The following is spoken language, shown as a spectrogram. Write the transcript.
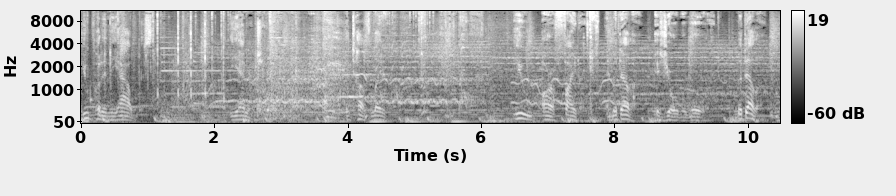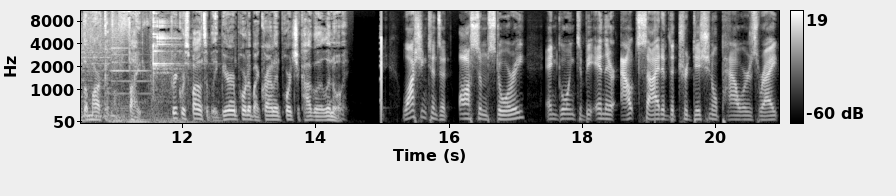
You put in the hours, the energy, the tough labor. You are a fighter, and Modelo is your reward. Modelo, the mark of a fighter. Drink responsibly. Beer imported by Crown Port Chicago, Illinois. Washington's an awesome story and going to be and they're outside of the traditional powers, right?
